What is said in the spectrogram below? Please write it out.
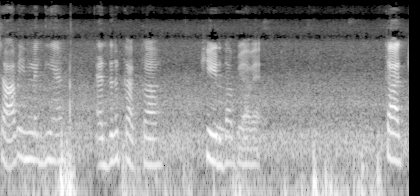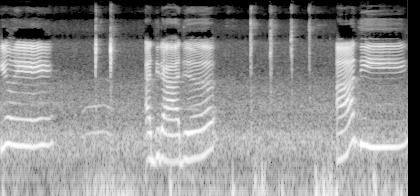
ਚਾਹ ਪੀਣ ਲੱਗੀ ਆ। ਇੱਧਰ ਕਾਕਾ ਖੇਡਦਾ ਪਿਆ ਵੈ। ਕਾਕੇ ਓਏ ਅਧਿਰਾਜ ਆਦੀ।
